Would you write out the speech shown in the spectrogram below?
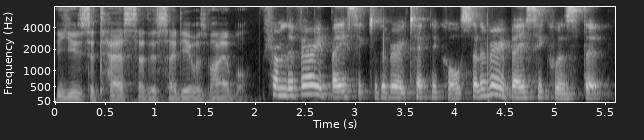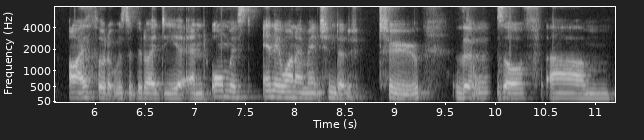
you used to test that this idea was viable? From the very basic to the very technical. So the very basic was that I thought it was a good idea, and almost anyone I mentioned it to that was of um,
